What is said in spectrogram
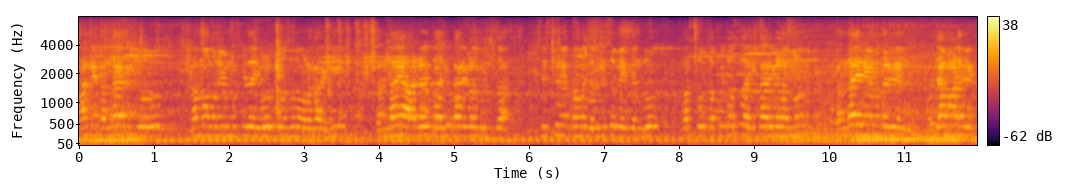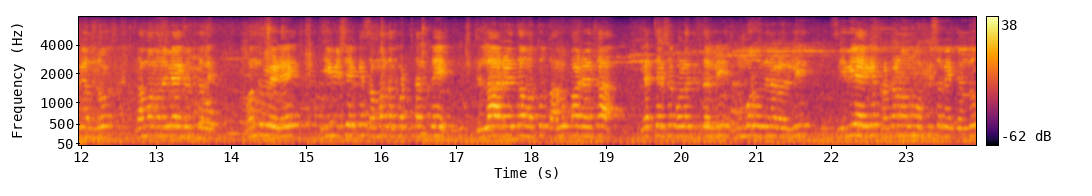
ಮಾನ್ಯ ಕಂದಾಯ ಸಚಿವರು ನಮ್ಮ ಮನವಿ ಮುಟ್ಟಿದ ಏಳು ದಿವಸದ ಒಳಗಾಗಿ ಕಂದಾಯ ಆಡಳಿತ ಅಧಿಕಾರಿಗಳ ವಿರುದ್ಧ ಶಿಸ್ತಿನ ಕ್ರಮ ಜರುಗಿಸಬೇಕೆಂದು ಮತ್ತು ತಪ್ಪಿತಸ್ಥ ಅಧಿಕಾರಿಗಳನ್ನು ಕಂದಾಯ ನಿಯಮದಡಿಯಲ್ಲಿ ವಜಾ ಮಾಡಬೇಕು ಎಂದು ನಮ್ಮ ಮನವಿಯಾಗಿರುತ್ತದೆ. ಒಂದು ವೇಳೆ ಈ ವಿಷಯಕ್ಕೆ ಸಂಬಂಧಪಟ್ಟಂತೆ ಜಿಲ್ಲಾಡಳಿತ ಮತ್ತು ತಾಲೂಕಾಡಳಿತ ಎಚ್ಚರಿಸಿಕೊಳ್ಳದಿದ್ದಲ್ಲಿ ಮುಂಬರುವ ದಿನಗಳಲ್ಲಿ ಸಿಬಿಐಗೆ ಪ್ರಕರಣವನ್ನು ಒಪ್ಪಿಸಬೇಕೆಂದು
